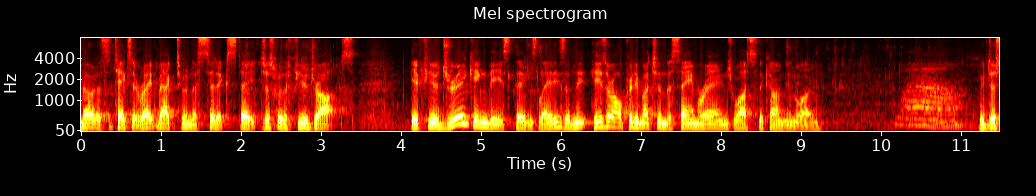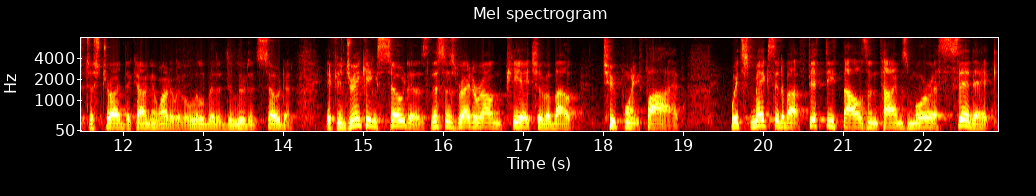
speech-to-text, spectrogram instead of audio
Notice it takes it right back to an acidic state, just with a few drops. If you're drinking these things, ladies, and th these are all pretty much in the same range, watch the Kangen water. Wow. We just destroyed the Kangen water with a little bit of diluted soda. If you're drinking sodas, this is right around the pH of about 2.5, which makes it about 50,000 times more acidic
